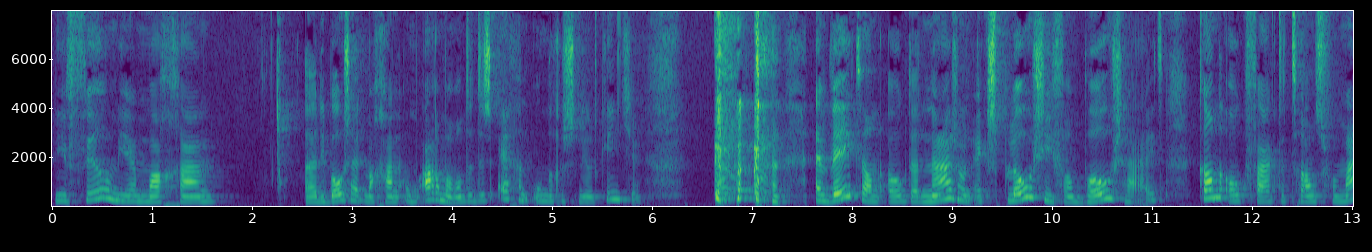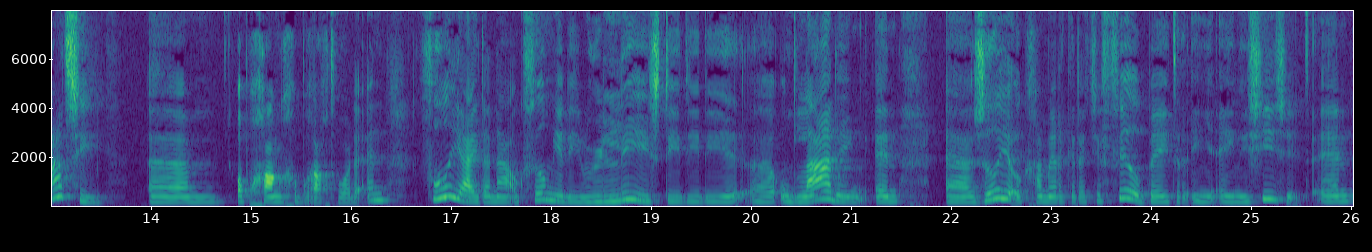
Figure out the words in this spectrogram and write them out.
je veel meer mag gaan, uh, die boosheid mag gaan omarmen, want het is echt een ondergesneeuwd kindje. en weet dan ook dat na zo'n explosie van boosheid kan ook vaak de transformatie um, op gang gebracht worden. En voel jij daarna ook veel meer die release, die, die, die uh, ontlading. En uh, zul je ook gaan merken dat je veel beter in je energie zit. En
